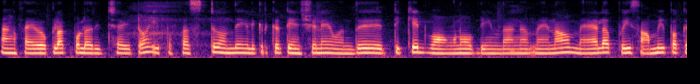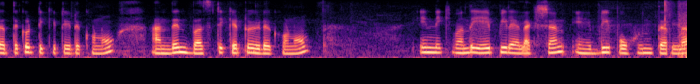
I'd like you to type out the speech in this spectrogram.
நாங்கள் ஃபைவ் ஓ கிளாக் போல் ரீச் ஆகிட்டோம் இப்போ ஃபஸ்ட்டு வந்து எங்களுக்கு இருக்க டென்ஷனே வந்து டிக்கெட் வாங்கணும் அப்படின்தாங்க ஏன்னா மேலே போய் சாமி பக்கத்துக்கும் டிக்கெட் எடுக்கணும். அண்ட் தென் பஸ் டிக்கெட்டும் எடுக்கணும். இன்றைக்கி வந்து ஏபியில் எலெக்ஷன் எப்படி போகும்னு தெரில.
